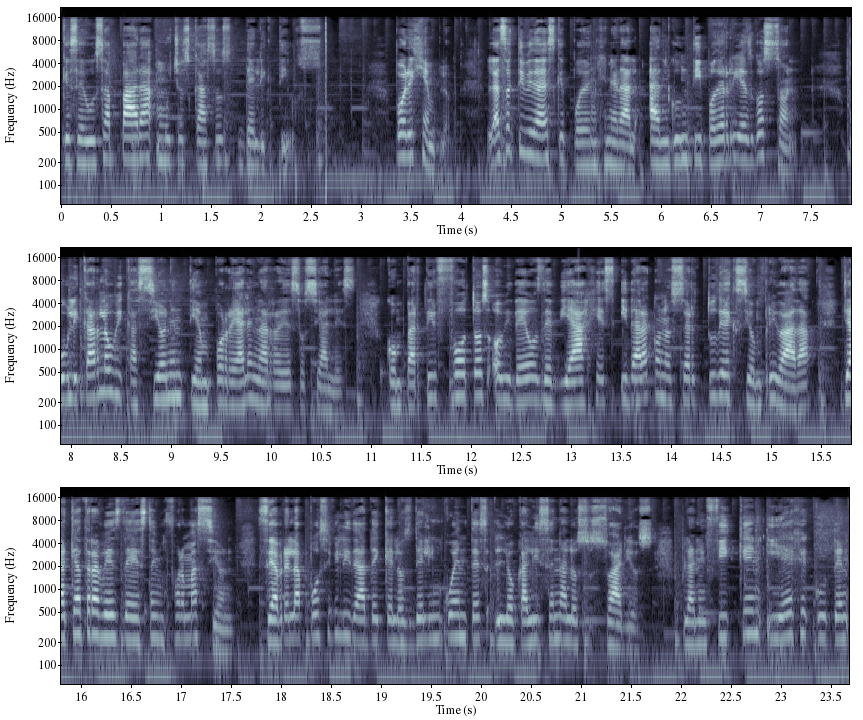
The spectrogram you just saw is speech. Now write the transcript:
que se usa para muchos casos delictivos. Por ejemplo, las actividades que pueden generar algún tipo de riesgo son publicar la ubicación en tiempo real en las redes sociales, compartir fotos o videos de viajes y dar a conocer tu dirección privada, ya que a través de esta información se abre la posibilidad de que los delincuentes localicen a los usuarios, planifiquen y ejecuten,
